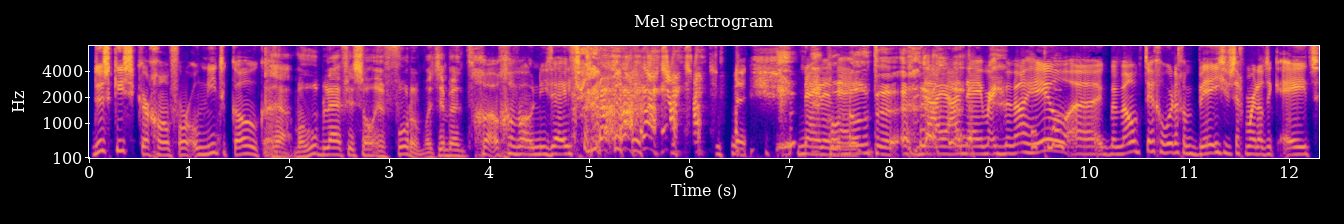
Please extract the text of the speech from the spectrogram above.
Dus kies ik er gewoon voor om niet te koken. Ja, maar hoe blijf je zo in vorm? Want je bent Ge- gewoon niet eten. nee, nee, nee. gewoon nee. noten. Nou ja, nee, maar ik ben wel heel. eh, ik ben wel tegenwoordig een beetje, zeg maar, dat ik eet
